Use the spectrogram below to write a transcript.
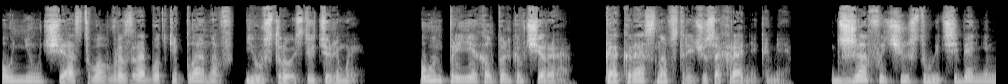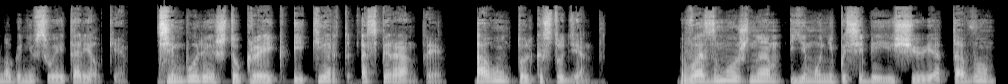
он не участвовал в разработке планов и устройстве тюрьмы. Он приехал только вчера, как раз на встречу с охранниками. Джаффы чувствует себя немного не в своей тарелке. Тем более, что Крейг и Керт аспиранты, а он только студент. Возможно, ему не по себе еще и от того,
